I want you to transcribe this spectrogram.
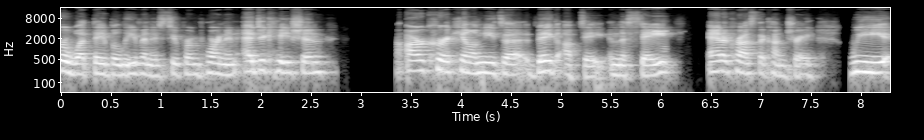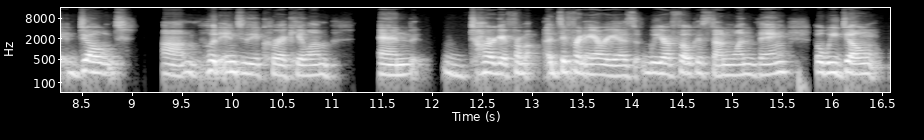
for what they believe in is super important. In education, our curriculum needs a big update in the state and across the country. We don't um, put into the curriculum and target from uh, different areas. We are focused on one thing, but we don't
